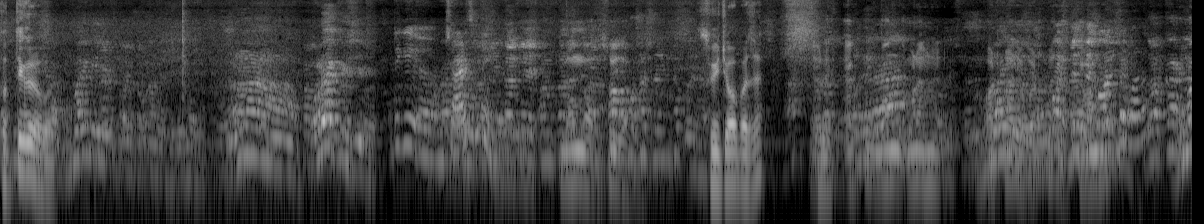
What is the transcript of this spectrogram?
সত্যি করে বল। এটা কি চার্জ নেই বন্ধ আছে সুইচ অফ সুইচ অফ আছে একদম বন্ধ মানে অফ করে অফ করে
